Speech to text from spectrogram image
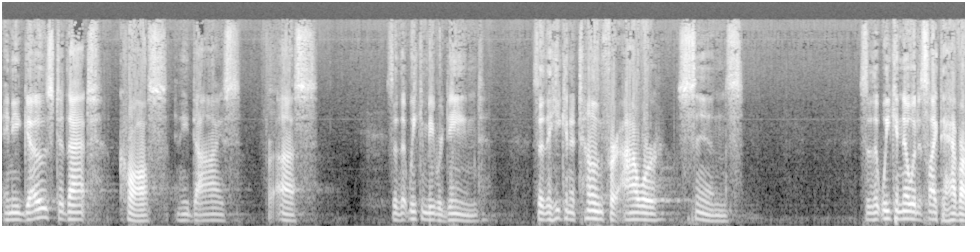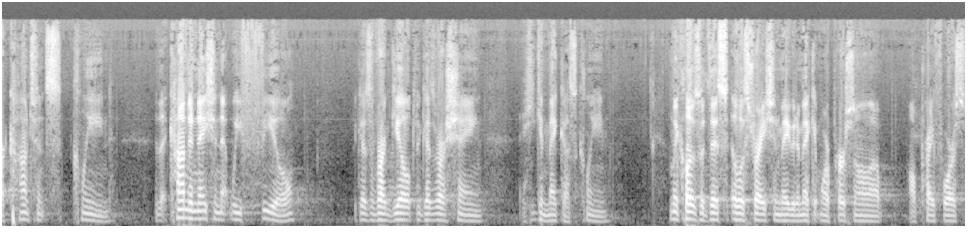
And he goes to that cross and he dies for us so that we can be redeemed, so that he can atone for our sins, so that we can know what it's like to have our conscience cleaned. That condemnation that we feel because of our guilt, because of our shame, he can make us clean. Let me close with this illustration, maybe to make it more personal. I'll, I'll pray for us.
